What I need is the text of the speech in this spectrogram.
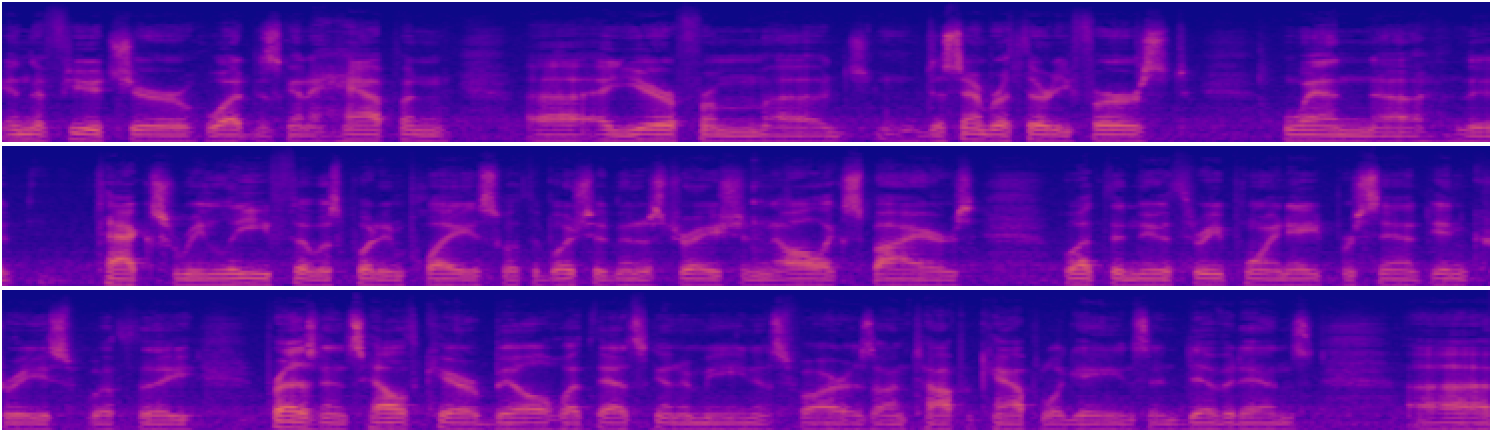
in the future, what is going to happen uh, a year from uh, December 31st when uh, the tax relief that was put in place with the Bush administration all expires, what the new 3.8% increase with the president's health care bill, what that's going to mean as far as on top of capital gains and dividends. Uh,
